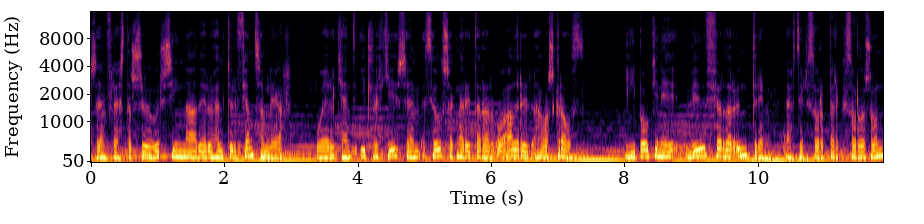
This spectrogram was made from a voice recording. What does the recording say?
sem flestar sögur sína að eru heldur fjandsamlegar og eru kent ílverki sem þjóðsagnaritarar og aðrir hafa skráð. Í bókinni Viðfjörðar undrin eftir Þorberg Þorðarsson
